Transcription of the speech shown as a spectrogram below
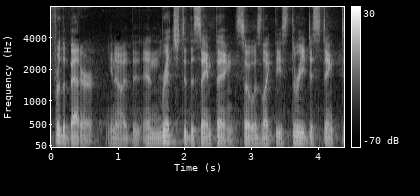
for the better. You know, and Rich did the same thing. So it was like these three distinct,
